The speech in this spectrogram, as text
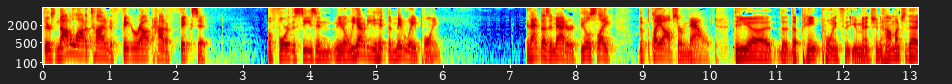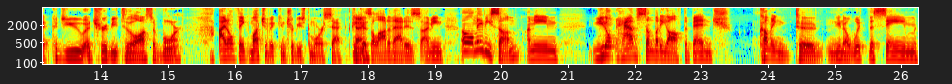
There's not a lot of time to figure out how to fix it before the season. You know, we haven't even hit the midway point. And that doesn't matter. It feels like the playoffs are now. The uh the, the paint points that you mentioned, how much of that could you attribute to the loss of Moore? I don't think much of it contributes to Mor Seck because a lot of that is, I mean, oh, maybe some. I mean, you don't have somebody off the bench coming to, you know, with the same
